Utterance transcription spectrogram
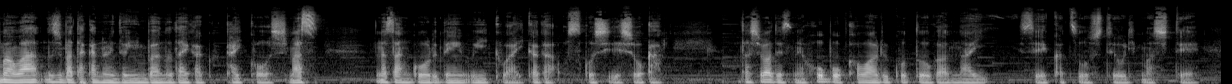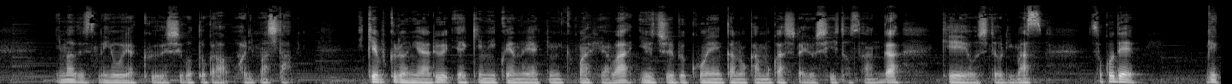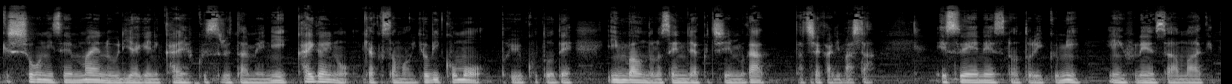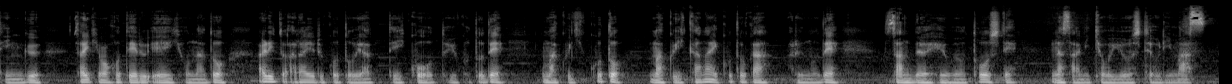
んばんは。野島貴則のインバウンド大学開校します。皆さんゴールデンウィークはいかがお過ごしでしょうか？私はですねほぼ変わることがない生活をしておりまして今ですねようやく仕事が終わりました。池袋にある焼肉屋の焼肉マフィアは YouTube 講演家の鴨頭義人さんが経営をしております。そこで月賞2000万円の売り上げに回復するために海外のお客様を呼び込もうということでインバウンドの戦略チームが立ち上がりました。SNS の取り組みインフルエンサーマーケティング最近はホテル営業などありとあらゆることをやっていこうということでうまくいくことうまくいかないことがあるのでスタンド FM を通して皆さんに共有をしております。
